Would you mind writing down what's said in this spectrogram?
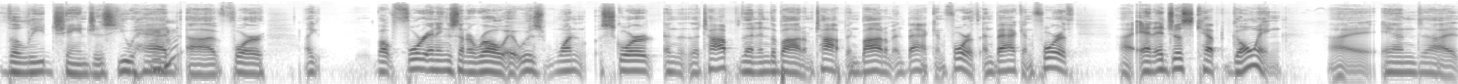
The lead changes you had mm-hmm. uh, for about four innings in a row. It was one score in the top, then in the bottom, top and bottom, and back and forth and back and forth, uh, and it just kept going. Uh, and uh,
